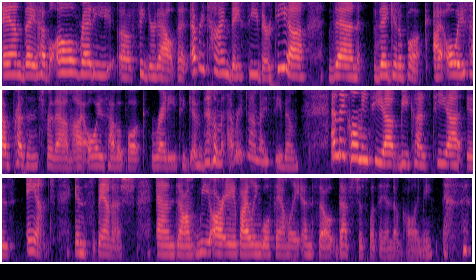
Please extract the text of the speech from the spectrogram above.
and they have already uh, figured out that every time they see their Tia then they get a book. I always have presents for them. I always have a book ready to give them every time I see them. And they call me Tia because Tia is aunt in Spanish and um, we are a bilingual family and so that's just what they end up calling me.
